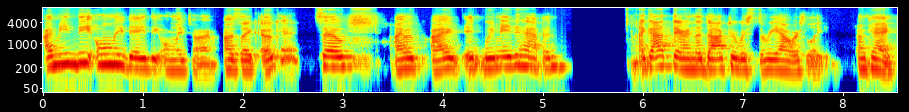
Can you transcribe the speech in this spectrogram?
I mean, the only day, the only time. I was like, okay. So I I it, we made it happen. I got there, and the doctor was three hours late. Okay,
